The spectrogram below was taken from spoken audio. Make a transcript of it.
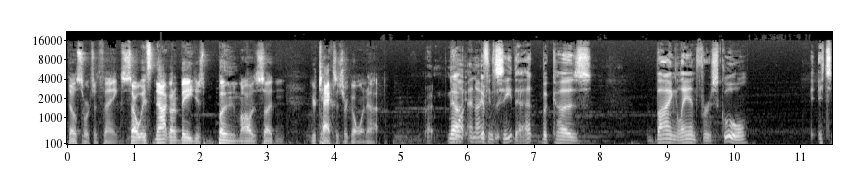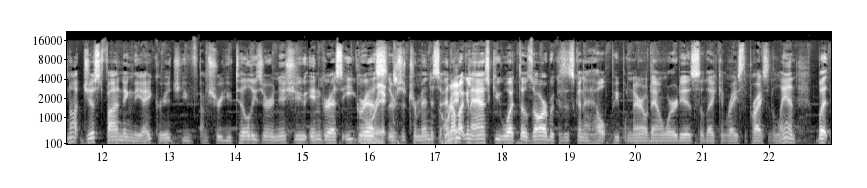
those sorts of things. So it's not going to be just boom, all of a sudden your taxes are going up. Right now, well, and I can the- see that because buying land for a school, it's not just finding the acreage. You've, I'm sure utilities are an issue, ingress, egress. Correct. There's a tremendous, and I'm not going to ask you what those are because it's going to help people narrow down where it is so they can raise the price of the land. But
